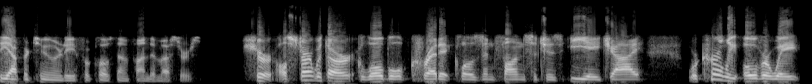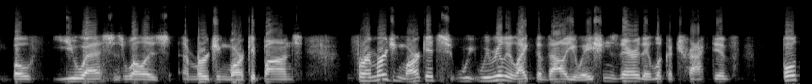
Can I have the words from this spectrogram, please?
see opportunity for closed end fund investors? Sure. I'll start with our global credit closed end funds, such as EHI. We're currently overweight both U.S. as well as emerging market bonds. For emerging markets, we, we really like the valuations there. They look attractive both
